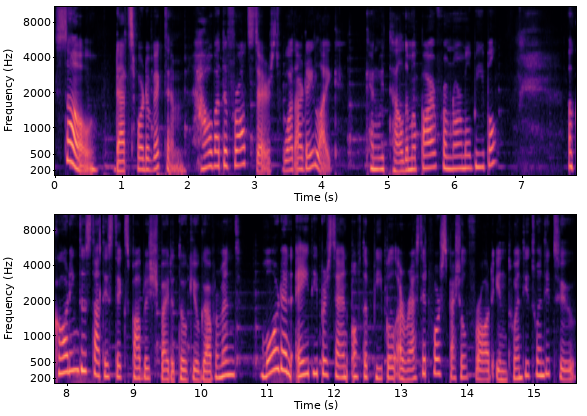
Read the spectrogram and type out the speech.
So, that's for the victim. How about the fraudsters? What are they like? Can we tell them apart from normal people? According to statistics published by the Tokyo government, more than 80% of the people arrested for special fraud in 2022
